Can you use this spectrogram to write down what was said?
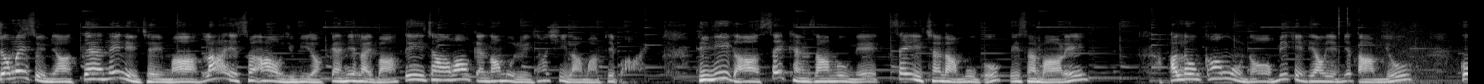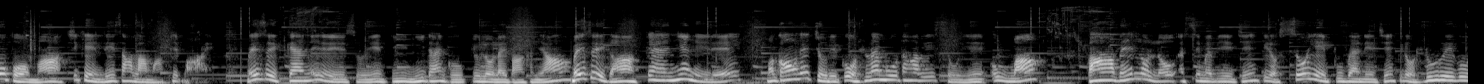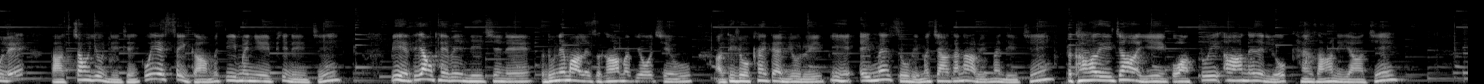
ကျုံမိတ်ဆွေများကန်နှိမ့်နေချိန်မှာလာရဲ့ဆွမ်းအားကိုယူပြီးတော့ကန်မြစ်လိုက်ပါတေချာပေါင်းကန်ကောင်းမှုတွေရရှိလာမှာဖြစ်ပါတယ်ဒီနေ့ကစိတ်ခံစားမှုနဲ့စိတ်ချမ်းသာမှုကိုပေးစမ်းပါတယ်အလုံးကောင်းမွန်သောမိခင်တယောက်ရဲ့မေတ္တာမျိုးကိုယ့်ပေါ်မှာချစ်ခင်လေးစားလာမှာဖြစ်ပါတယ်မိတ်ဆွေကန်နေတယ်ဆိုရင်ဒီဤတိုင်းကိုပြုလုပ်လိုက်ပါခင်ဗျာမိတ်ဆွေကကန်ညက်နေတယ်မကောင်းတဲ့ကြိုတွေကိုလှမ်းမိုးထားပြီးဆိုရင်ဥပမာဘာပဲလို့လို့အစင်မပြေခြင်းပြီးတော့စိုးရိမ်ပူပန်နေခြင်းပြီးတော့လူတွေကိုလည်း ဒါကြောက်ရွံ့နေခြင်းကိုယ့်ရဲ့စိတ်ကမတိမငြိမ်ဖြစ်နေခြင်းပြီးရင်တယောက်တည်းပဲနေခြင်းနဲ့ဘယ်သူနဲ့မှလည်းစကားမပြောခြင်းဘူးအဒီလိုခိုက်တဲ့မျိုးတွေပြီးရင်အိမ်မက်ဆိုးတွေမကြာခဏတွေမှတ်နေခြင်းတခါလေကြာရင်ကိုကသွေးအားနဲ့လို့ခံစားနေရခြင်း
